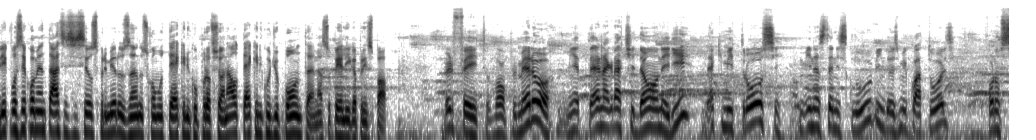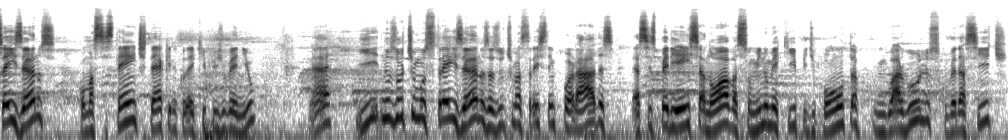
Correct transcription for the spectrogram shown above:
Queria que você comentasse esses seus primeiros anos como técnico profissional, técnico de ponta na Superliga Principal. Perfeito. Bom, primeiro, minha eterna gratidão ao Neri, né, que me trouxe ao Minas Tênis Clube em 2014. Foram seis anos como assistente técnico da equipe juvenil. Né? E nos últimos três anos, as últimas três temporadas, essa experiência nova, assumindo uma equipe de ponta em Guarulhos, com o Vedacity.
